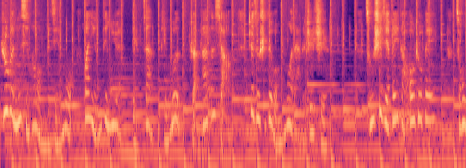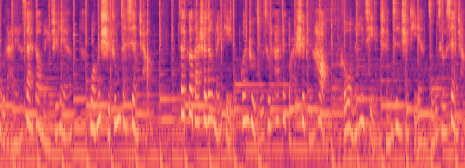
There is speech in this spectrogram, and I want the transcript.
如果您喜欢我们的节目，欢迎订阅、点赞、评论、转发分享，这就是对我们莫大的支持。从世界杯到欧洲杯，从五大联赛到美职联，我们始终在现场。在各大社交媒体关注“足球咖啡馆”视频号，和我们一起沉浸式体验足球现场。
